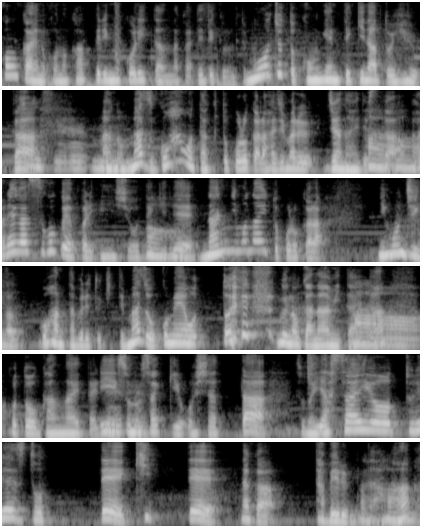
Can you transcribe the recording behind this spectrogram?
今回のこのカッペリムコリッタの中で出てくるのってもうちょっと根源的なというか、ね。うん、あのまずご飯を炊くところから始まるじゃないですか、あれがすごくやっぱり印象的で、何にもないところから日本人がご飯食べる時ってまずお米をとぐのかなみたいなことを考えたりそのさっきおっしゃったその野菜をとりあえず取って切ってなんか食べるみたいな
